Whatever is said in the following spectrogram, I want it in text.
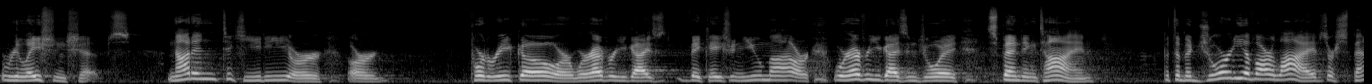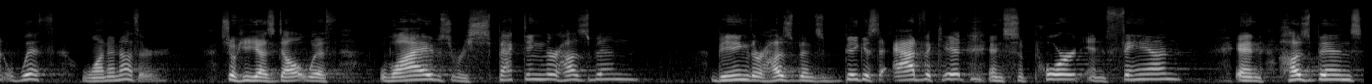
relationships, not in Tahiti or, or Puerto Rico or wherever you guys vacation, Yuma, or wherever you guys enjoy spending time. But the majority of our lives are spent with one another. So he has dealt with wives respecting their husband, being their husband's biggest advocate and support and fan, and husbands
